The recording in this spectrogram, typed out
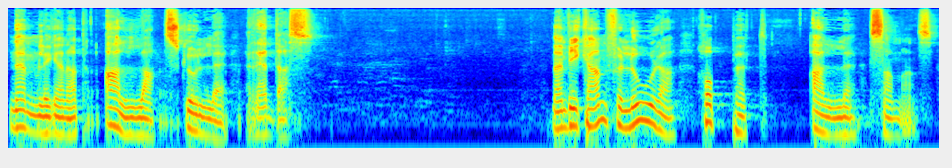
nämligen att alla skulle räddas. Men vi kan förlora hoppet allesammans.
